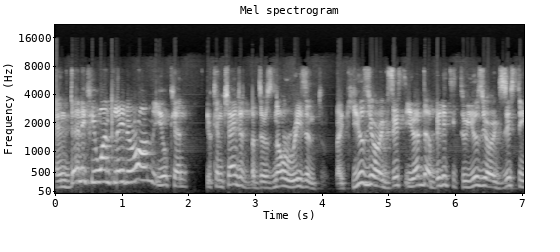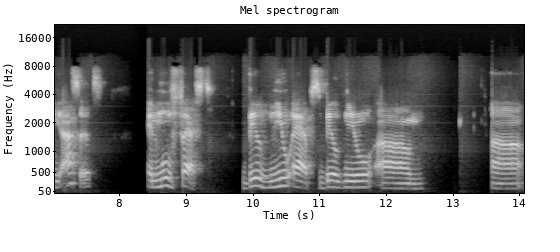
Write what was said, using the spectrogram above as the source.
and then if you want later on, you can you can change it, but there's no reason to. Like use your exist you have the ability to use your existing assets and move fast. Build new apps, build new um, uh,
